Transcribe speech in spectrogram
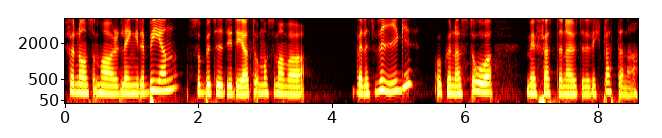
för någon som har längre ben så betyder det att då måste man vara väldigt vig och kunna stå med fötterna ute vid viktplattorna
